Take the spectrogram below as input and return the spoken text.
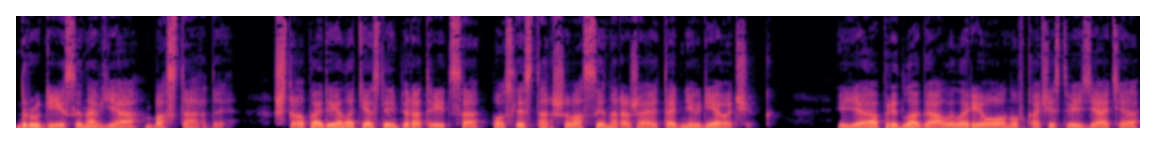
Другие сыновья — бастарды. Что поделать, если императрица после старшего сына рожает одних девочек? Я предлагал Илариону в качестве зятя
